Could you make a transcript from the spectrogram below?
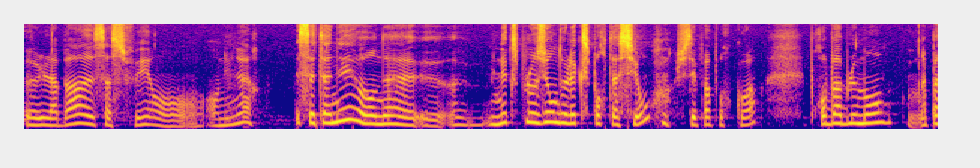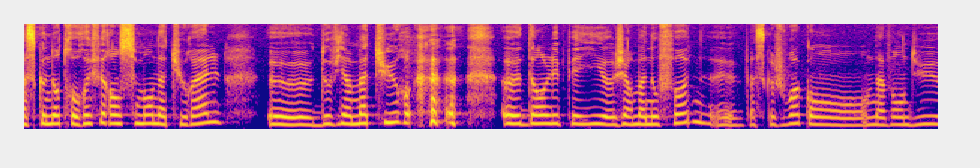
là-bas, ça se fait en une heure. Cette année, on a euh, une explosion de l'exportation, je ne sais pas pourquoi, probablement parce que notre référencement naturel euh, devient mature euh, dans les pays germanophones, parce que je vois qu'on a vendu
